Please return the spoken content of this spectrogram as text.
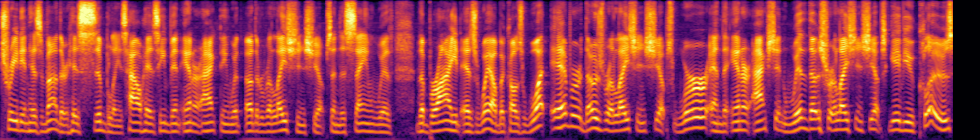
treating his mother, his siblings? How has he been interacting with other relationships? And the same with the bride as well, because whatever those relationships were and the interaction with those relationships give you clues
